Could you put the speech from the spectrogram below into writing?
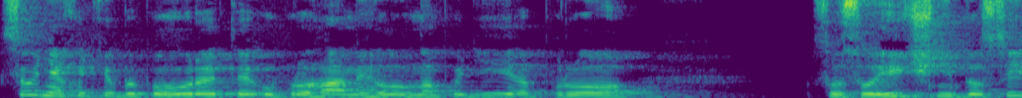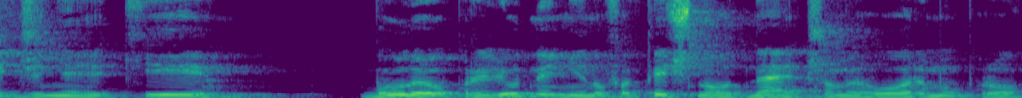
Сьогодні я хотів би поговорити у програмі Головна подія про соціологічні дослідження, які були оприлюднені, ну фактично одне, якщо ми говоримо про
